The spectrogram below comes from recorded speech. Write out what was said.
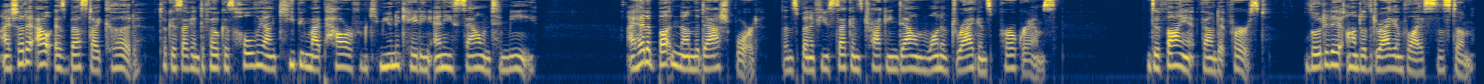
I shut it out as best I could, took a second to focus wholly on keeping my power from communicating any sound to me. I hit a button on the dashboard, then spent a few seconds tracking down one of Dragon's programs. Defiant found it first, loaded it onto the Dragonfly's system.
